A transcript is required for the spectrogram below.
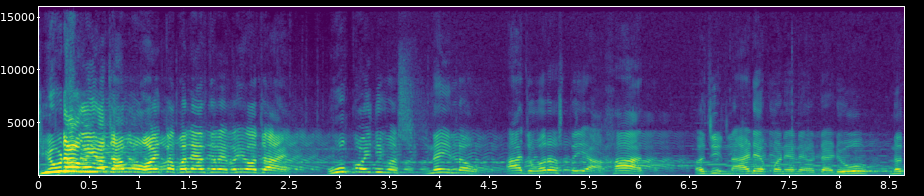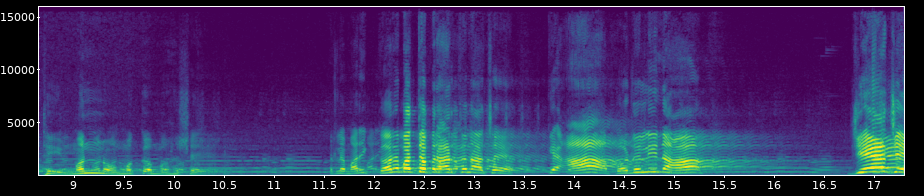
જીવડો વયો જાવો હોય તો ભલે હવે વયો જાય. હું કોઈ દિવસ નહીં લઉં. આજ વરસ થયા, હાથ હજી નાડે પણ એને અડાડ્યું નથી. મનનો મકમ હશે. એટલે મારી કરબદ્ધ પ્રાર્થના છે કે આ ભડલીના જે જે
